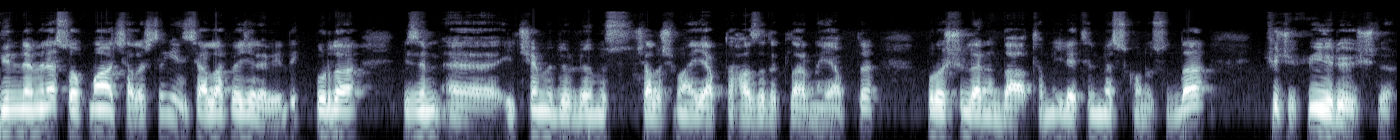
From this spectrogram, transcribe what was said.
gündemine sokmaya çalıştık. İnşallah becerebildik. Burada bizim e, ilçe müdürlüğümüz çalışmayı yaptı, hazırlıklarını yaptı. Broşürlerin dağıtımı, iletilmesi konusunda küçük bir yürüyüştü.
